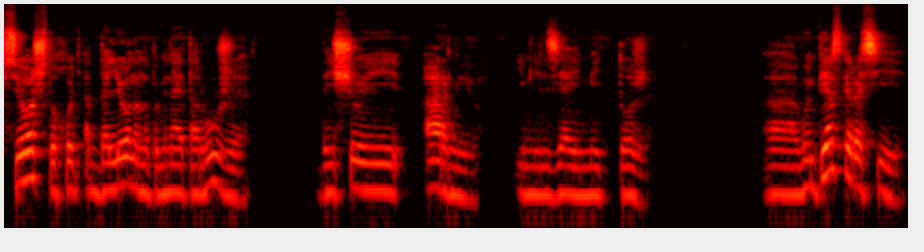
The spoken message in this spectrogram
все, что хоть отдаленно напоминает оружие, да еще и армию им нельзя иметь тоже. А в имперской России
